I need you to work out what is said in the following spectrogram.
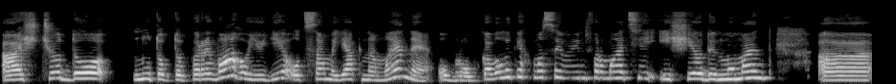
А щодо, ну, тобто, перевагою є, от саме як на мене, обробка великих масивів інформації. І ще один момент, а,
